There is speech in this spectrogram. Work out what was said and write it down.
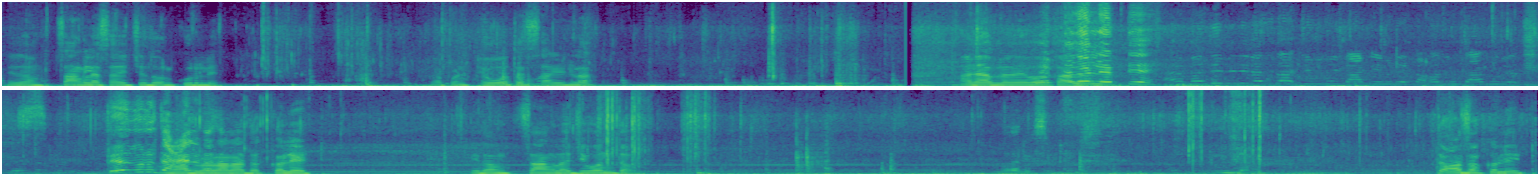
एकदम चांगल्या साईजचे दोन कुर्ले. आपण ठेवू आता साईडला. आणि आपल्याला आपल्याला आता कलेट. एकदम चांगला जिवंत. ताजा कलेट.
